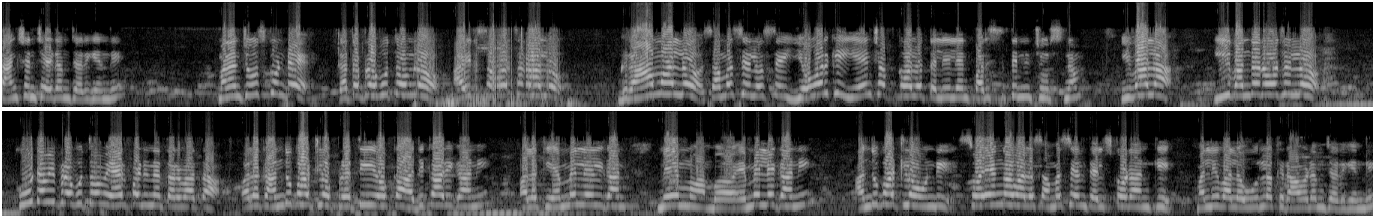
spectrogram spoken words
శాంక్షన్ చేయడం జరిగింది. మనం చూసుకుంటే గత ప్రభుత్వంలో ఐదు సంవత్సరాలు గ్రామాల్లో సమస్యలు వస్తే ఎవరికి ఏం చెప్పుకోవాలో తెలియలేని పరిస్థితిని చూసినాం. ఇవాళ ఈ వంద రోజుల్లో కూటమి ప్రభుత్వం ఏర్పడిన తర్వాత వాళ్ళకి అందుబాటులో ప్రతి ఒక్క అధికారి కానీ వాళ్ళకి ఎమ్మెల్యేలు కానీ మేము ఎమ్మెల్యే కానీ అందుబాటులో ఉండి స్వయంగా వాళ్ళ సమస్యను తెలుసుకోవడానికి మళ్ళీ వాళ్ళ ఊర్లోకి రావడం జరిగింది.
